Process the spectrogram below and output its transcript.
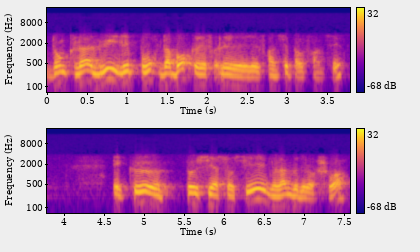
Donc là, lui, il est pour d'abord que les, Français parlent français, et que peut s'y associer une langue de leur choix,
